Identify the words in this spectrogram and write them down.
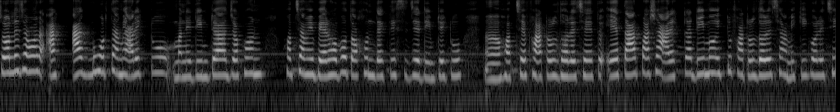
চলে যাওয়ার আগ আগ মুহূর্তে আমি আরেকটু মানে ডিমটা যখন হচ্ছে আমি বের হব তখন দেখতেছি যে ডিমটা একটু হচ্ছে ফাটল ধরেছে। তো এ তার পাশে আরেকটা ডিমও একটু ফাটল ধরেছে। আমি কি করেছি?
